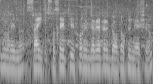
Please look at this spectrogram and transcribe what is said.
എന്ന് പറയുന്ന സൈ society for integrated growth of the നേഷനും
